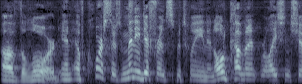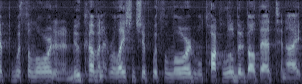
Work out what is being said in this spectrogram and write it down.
of the Lord. And of course, there's many differences between an old covenant relationship with the Lord and a new covenant relationship with the Lord. We'll talk a little bit about that tonight.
